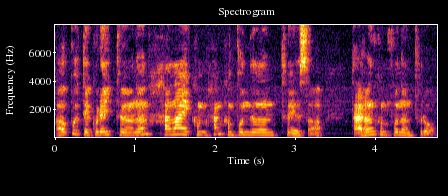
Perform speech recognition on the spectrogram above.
output decorator는 하나의 한 component에서 다른 component로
